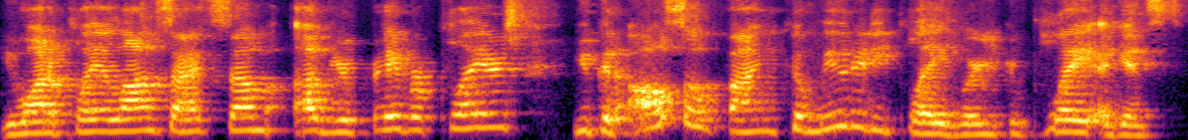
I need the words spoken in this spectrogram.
You want to play alongside some of your favorite players? You can also find community plays where you can play against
